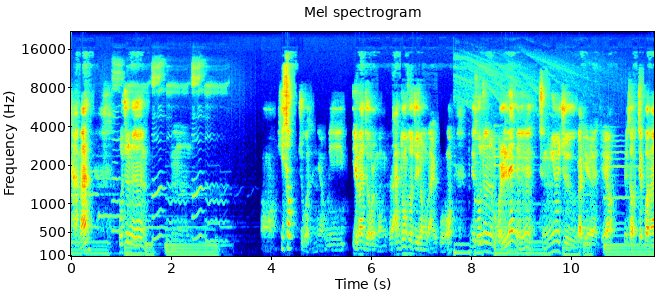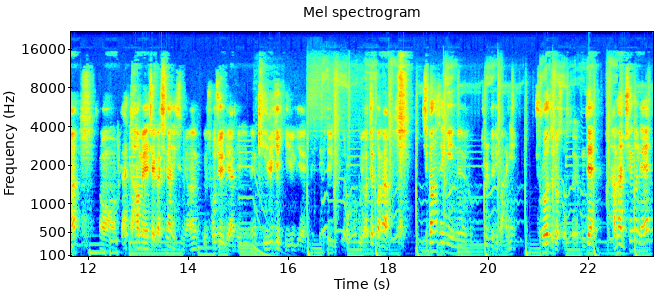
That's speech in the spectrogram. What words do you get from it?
다만 소주는 음, 어, 희석주거든요. 우리 일반적으로 먹는 거, 안동소주 이런 거 말고. 근데 소주는 원래는 증류주가 되어야 돼요. 그래서 어쨌거나 어, 나- 다음에 제가 시간 있으면 그 소주에 대한 얘기는 길게 길게 해드리도록 하고요. 어쨌거나 지방색이 있는 술들이 많이 줄어들었었어요. 근데 다만 최근에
